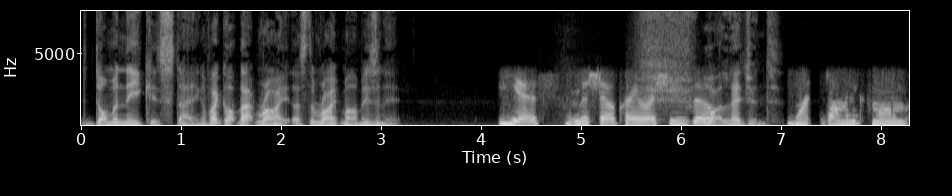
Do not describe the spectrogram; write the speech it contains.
Dominique is staying. Have I got that right? That's the right mum, isn't it? Yes, Michelle Kramer. She's the What a legend. Dominique's mom.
